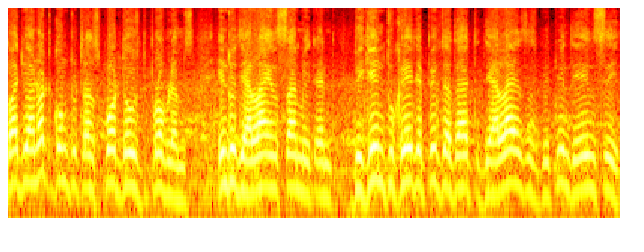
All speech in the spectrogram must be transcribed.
but you are not going to transport those problems into the alliance summit and begin to create a picture that the alliance is between the ANC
